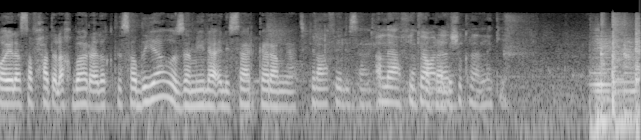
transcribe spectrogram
وإلى صفحة الأخبار الاقتصادية والزميله إليسار كرام يعطيك العافية إليسار. الله يعافيك وعلا شكرا لك.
